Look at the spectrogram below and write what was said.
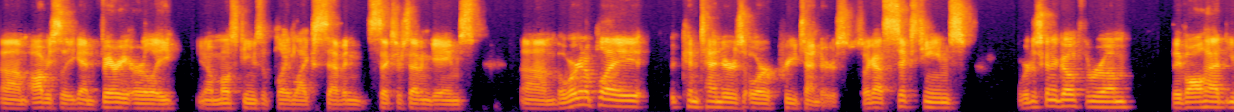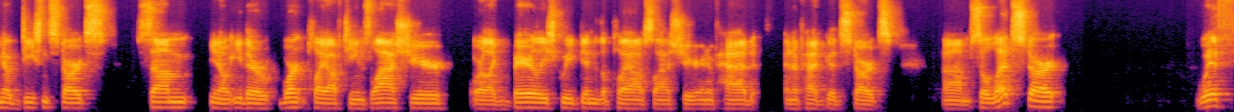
Um, obviously, again, very early. You know, most teams have played like seven, six or seven games. Um, but we're gonna play contenders or pretenders. So I got six teams. We're just gonna go through them. They've all had you know decent starts. Some you know either weren't playoff teams last year or like barely squeaked into the playoffs last year and have had and have had good starts. Um, so let's start with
